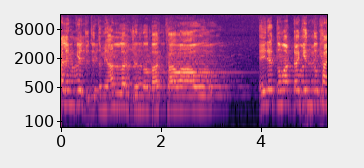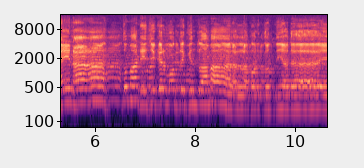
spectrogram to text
আলেমকে যদি তুমি আল্লাহর জন্য ভাত খাওয়াও এই রে তোমারটা কিন্তু খাই না, তোমার রিজিকের মধ্যে কিন্তু আমার আল্লাহ বরকত দিয়ে দেয়।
